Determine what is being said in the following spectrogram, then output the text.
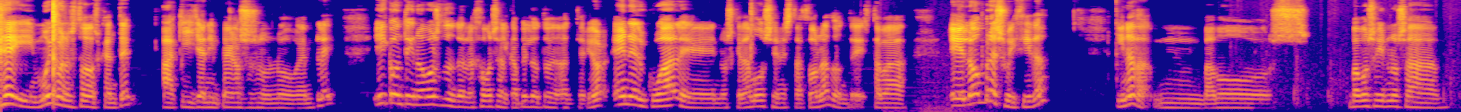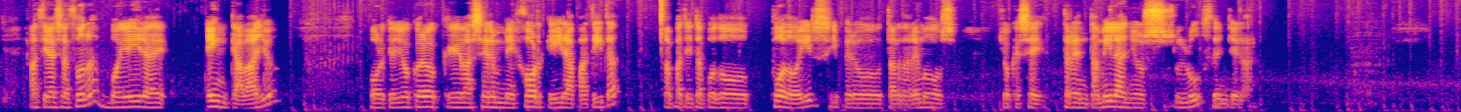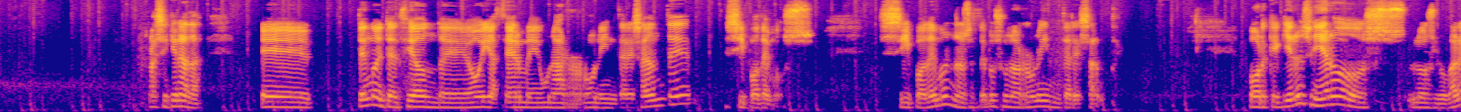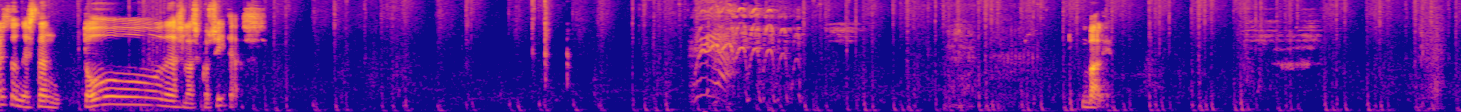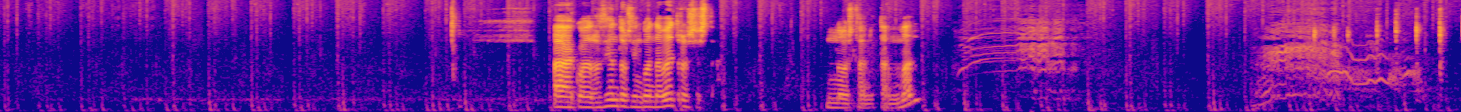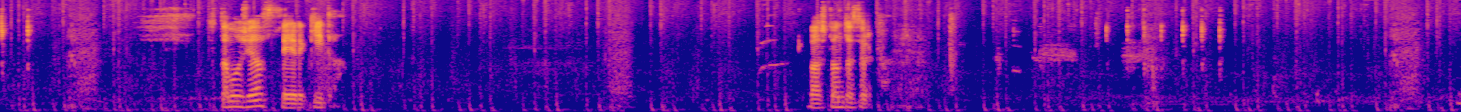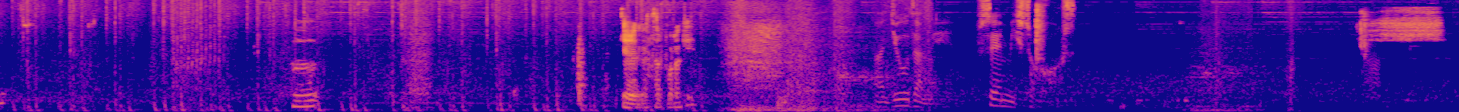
Hey, muy buenos todos gente, aquí Janin Pegasus un nuevo gameplay. Y continuamos donde dejamos el capítulo anterior en el cual eh, nos quedamos en esta zona donde estaba el hombre suicida. Y nada, mm, vamos vamos a irnos a, hacia esa zona, voy a ir en caballo porque yo creo que va a ser mejor que ir a patita, a patita puedo, puedo ir, sí, pero tardaremos, yo que sé, 30.000 años luz en llegar. Así que nada, eh, tengo intención de hoy hacerme una runa interesante, si podemos. Si podemos, nos hacemos una runa interesante. Porque quiero enseñaros los lugares donde están todas las cositas. Vale. A 450 metros está. No está tan mal. Estamos ya cerquita. Bastante cerca. Estar por aquí. Ayúdame, sé mis ojos.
